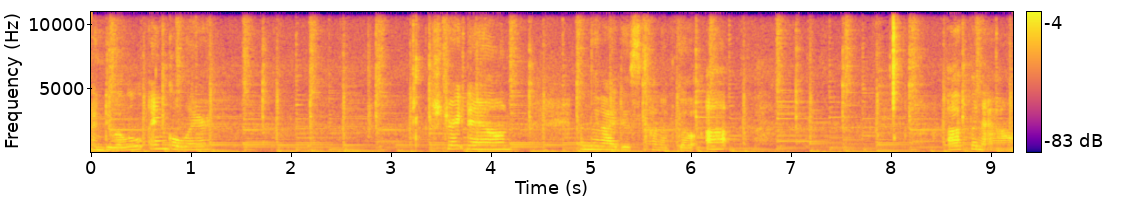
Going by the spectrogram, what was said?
and do a little angle there straight down and then I just kind of go up, up and out.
